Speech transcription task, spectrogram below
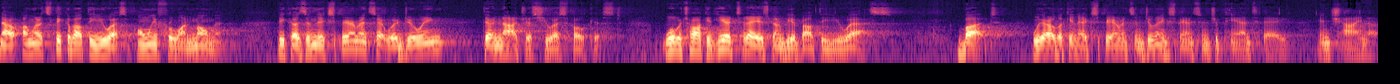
Now, I'm going to speak about the US only for one moment because in the experiments that we're doing, they're not just US focused. What we're talking here today is going to be about the US. But we are looking at experiments and doing experiments in Japan today, in China.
